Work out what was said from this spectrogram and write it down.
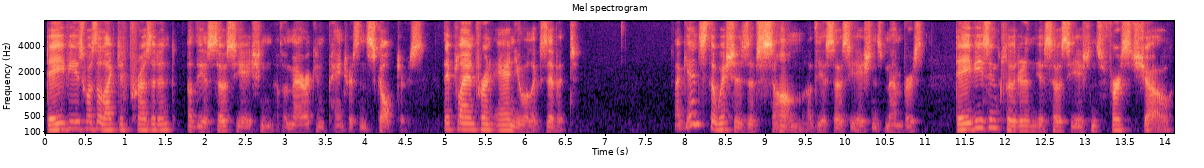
Davies was elected president of the Association of American Painters and Sculptors. They planned for an annual exhibit. Against the wishes of some of the association's members, Davies included in the association's first show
